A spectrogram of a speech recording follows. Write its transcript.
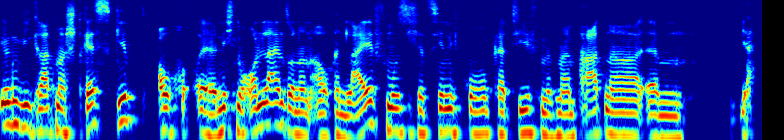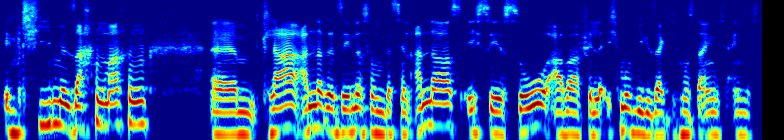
irgendwie gerade mal Stress gibt, auch äh, nicht nur online, sondern auch in Live, muss ich jetzt hier nicht provokativ mit meinem Partner ähm, ja, intime Sachen machen. Ähm, klar, andere sehen das so ein bisschen anders. Ich sehe es so, aber vielleicht, ich muss, wie gesagt, ich musste eigentlich, eigentlich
